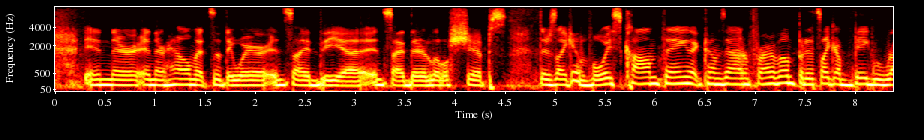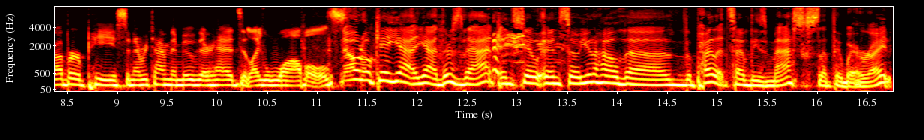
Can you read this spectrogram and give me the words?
in their in their helmets that they wear inside the uh, inside their little ships, there's like a voice com thing that comes out in front of them, but it's like a big rubber piece, and every time they move their heads, it like wobbles. No, no, okay, yeah, yeah. There's that, and so and so you know how the the pilots have these masks that they wear, right?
